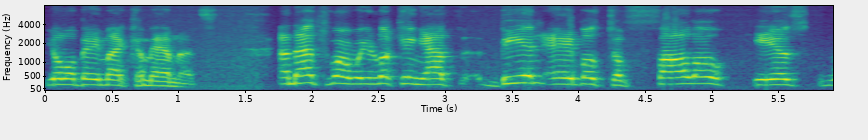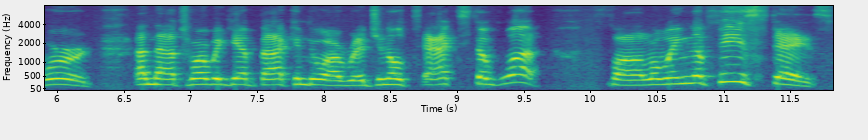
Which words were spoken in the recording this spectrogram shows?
you'll obey my commandments. And that's where we're looking at being able to follow his word. And that's where we get back into our original text of what? Following the feast days.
